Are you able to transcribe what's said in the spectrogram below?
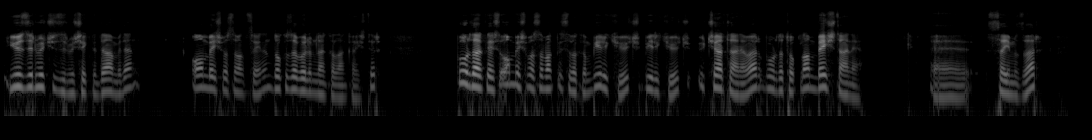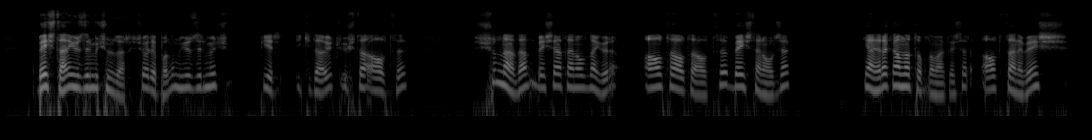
123 120 şeklinde devam eden 15 basamaklı sayının 9'a bölümden kalan kaçtır? Burada arkadaşlar 15 basamaklıysa bakın 1 2 3 1 2 3 3'er tane var. Burada toplam 5 tane e, sayımız var. 5 tane 123'ümüz var. Şöyle yapalım. 123 1, 2 daha 3, 3 daha 6. Şunlardan 5'er tane olduğuna göre 6, 6, 6, 5 tane olacak. Yani rakamlar toplam arkadaşlar. 6 tane 5,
